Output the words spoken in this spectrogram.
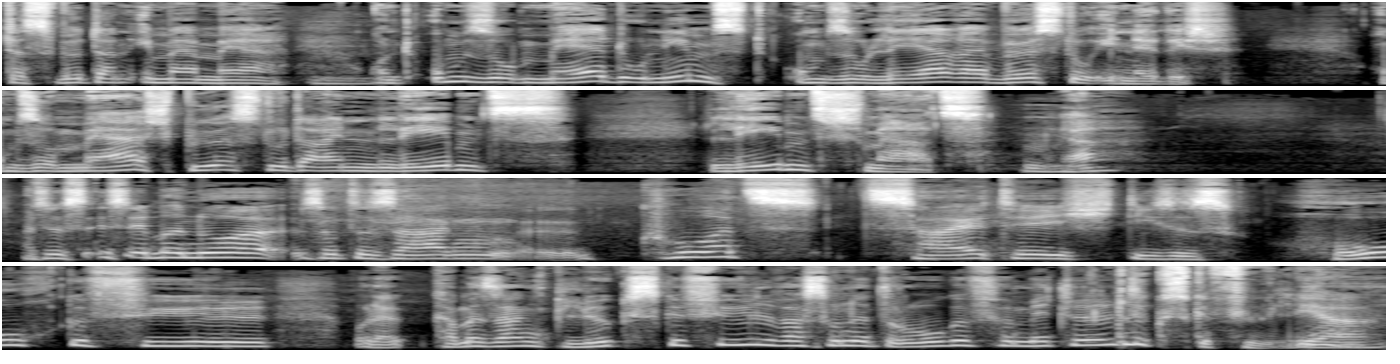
das wird dann immer mehr. Mhm. Und umso mehr du nimmst, umso leerer wirst du innerlich. Umso mehr spürst du deinen Lebens, Lebensschmerz, mhm. ja. Also es ist immer nur sozusagen äh, kurzzeitig dieses Hochgefühl oder kann man sagen Glücksgefühl, was so eine Droge vermittelt? Glücksgefühl, ja.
